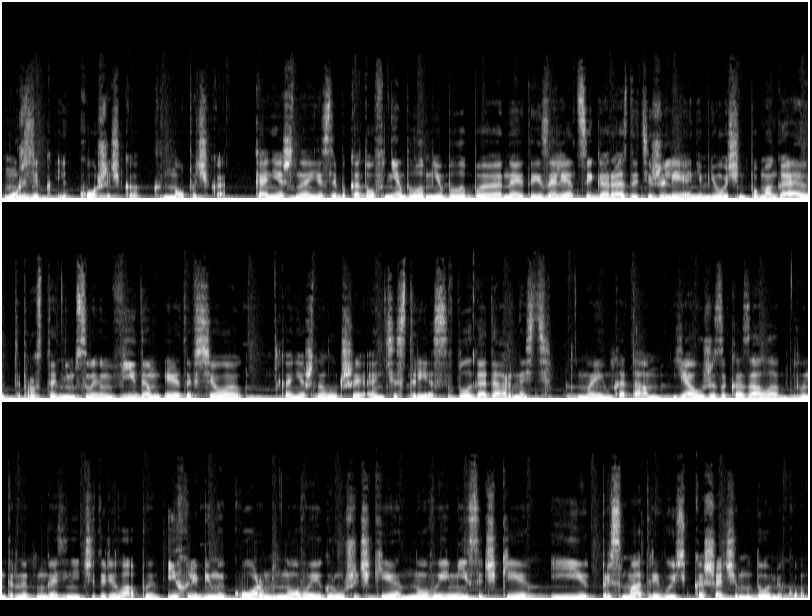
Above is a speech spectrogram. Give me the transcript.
Мурзик и кошечка Кнопочка. Конечно, если бы котов не было, мне было бы на этой изоляции гораздо тяжелее. Они мне очень помогают просто одним своим видом. И это все, конечно, лучший антистресс. В благодарность моим котам я уже заказала в интернет-магазине «Четыре лапы» их любимый корм, новые игрушечки, новые мисочки и присматриваюсь к кошачьему домику.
